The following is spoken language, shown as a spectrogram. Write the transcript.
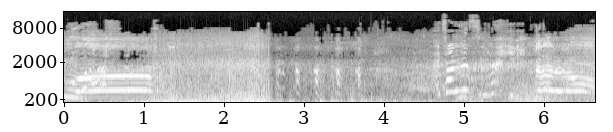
Whoa! It's not even scary. Not at all.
